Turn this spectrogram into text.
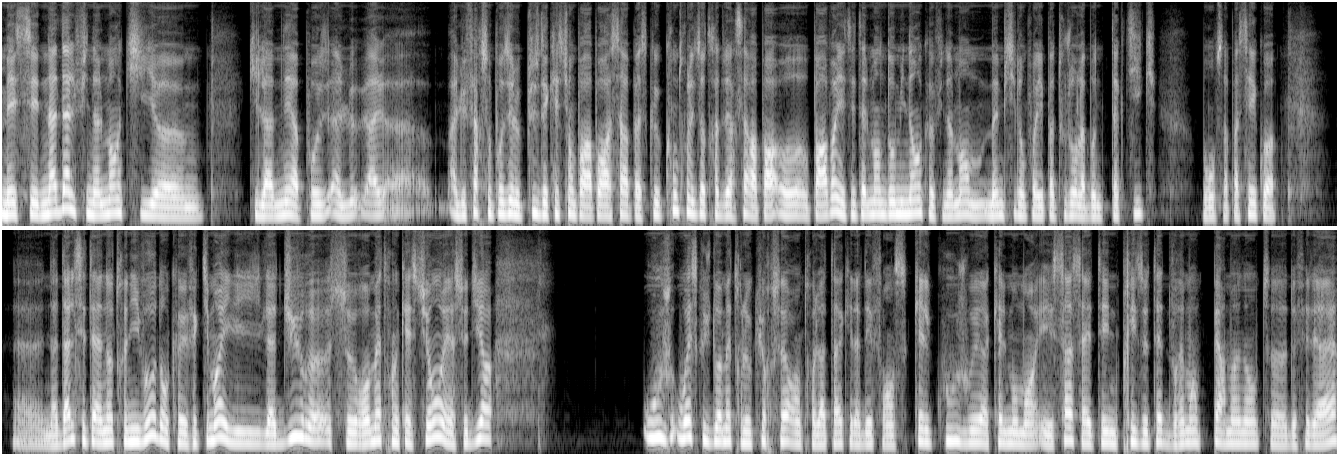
mais c'est Nadal finalement qui, euh, l'a amené à, lui faire se poser le plus de questions par rapport à ça, parce que contre les autres adversaires, auparavant, il était tellement dominant que finalement, même s'il n'employait pas toujours la bonne tactique, bon, ça passait quoi. Euh, Nadal, c'était à un autre niveau, donc effectivement, il, a dû se remettre en question et à se dire où, est-ce que je dois mettre le curseur entre l'attaque et la défense? Quel coup jouer à quel moment? Et ça, ça a été une prise de tête vraiment permanente euh, de Federer.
